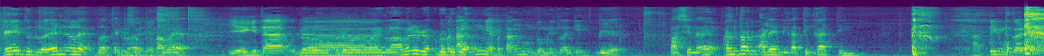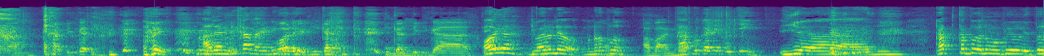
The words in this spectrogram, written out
Kayak itu dulu aja nih le, buat Dulu episode aja. pertama ya. Iya, kita Udah, udah udah, lumayan lama nih, udah udah udah. petanggung ya, petanggung 2 menit lagi. Iya. Pasin aja. Kan ntar ada yang dikating-kating. Kating bukan ya. Kating kan. Oh, iya. ada yang dikat, ada yang dikat, Oh, ada ada yang dikat. kating. Oh iya, gimana Del? Menurut lo? Apaan? Kat bukannya kucing. Iya, anjing. Kat kan tuh ada mobil itu.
